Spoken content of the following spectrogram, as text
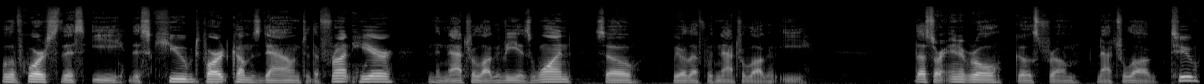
Well, of course, this e, this cubed part comes down to the front here, and the natural log of e is 1, so we are left with natural log of e. Thus, our integral goes from natural log 2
